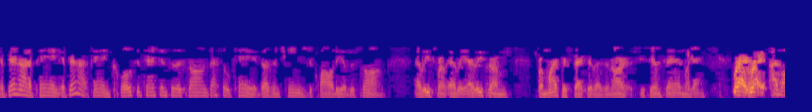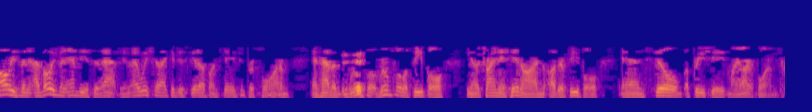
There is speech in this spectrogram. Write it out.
If they're not a paying, if they're not paying close attention to the song, that's okay. It doesn't change the quality of the song. At least from at least from from my perspective as an artist. You see what I'm saying? Like I, Right, right. I've always been I've always been envious of that. Because I wish that I could just get up on stage and perform and have a room full, room full of people, you know, trying to hit on other people and still appreciate my art forms.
